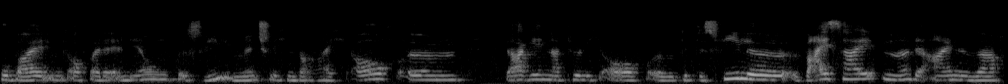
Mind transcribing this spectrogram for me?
wobei eben auch bei der Ernährung ist wie im menschlichen Bereich auch. Da gehen natürlich auch, äh, gibt es viele Weisheiten. Ne? Der eine sagt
